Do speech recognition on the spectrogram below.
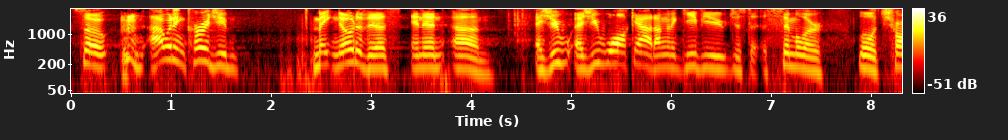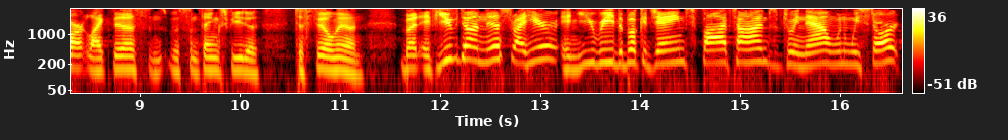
So I would encourage you make note of this, and then um, as you as you walk out, I'm going to give you just a, a similar little chart like this, and with some things for you to to fill in. But if you've done this right here, and you read the book of James five times between now and when we start,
